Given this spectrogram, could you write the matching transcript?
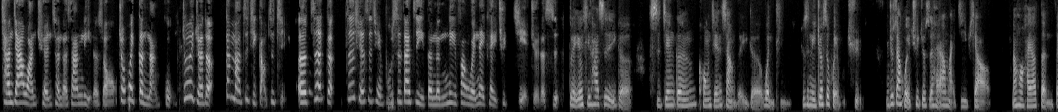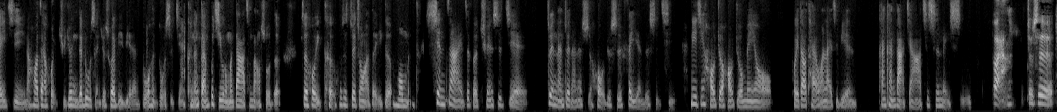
参加完全程的丧礼的时候，就会更难过，就会觉得干嘛自己搞自己，而这个这些事情不是在自己的能力范围内可以去解决的事。对，尤其它是一个时间跟空间上的一个问题，就是你就是回不去，你就算回去，就是还要买机票。然后还要等飞机，然后再回去，就你的路程就是会比别人多很多时间，可能赶不及我们大家常常说的最后一刻，或是最重要的一个 moment。现在这个全世界最难最难的时候，就是肺炎的时期。你已经好久好久没有回到台湾来这边看看大家，吃吃美食。对啊，就是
